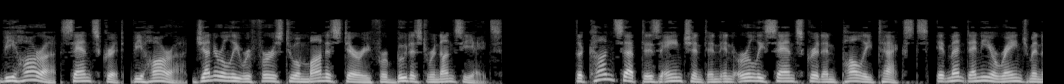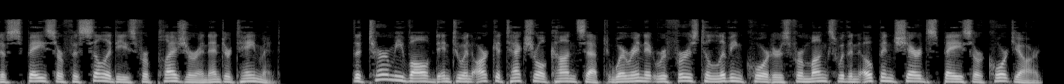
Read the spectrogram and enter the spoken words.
Vihara Sanskrit, vihara generally refers to a monastery for Buddhist renunciates. The concept is ancient and in early Sanskrit and Pali texts, it meant any arrangement of space or facilities for pleasure and entertainment. The term evolved into an architectural concept wherein it refers to living quarters for monks with an open shared space or courtyard,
